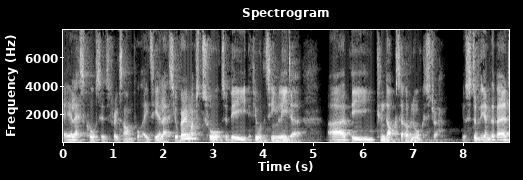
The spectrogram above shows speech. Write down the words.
ALS courses, for example, ATLS, you're very much taught to be, if you're the team leader, uh, the conductor of an orchestra. You're stood at the end of the bed,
